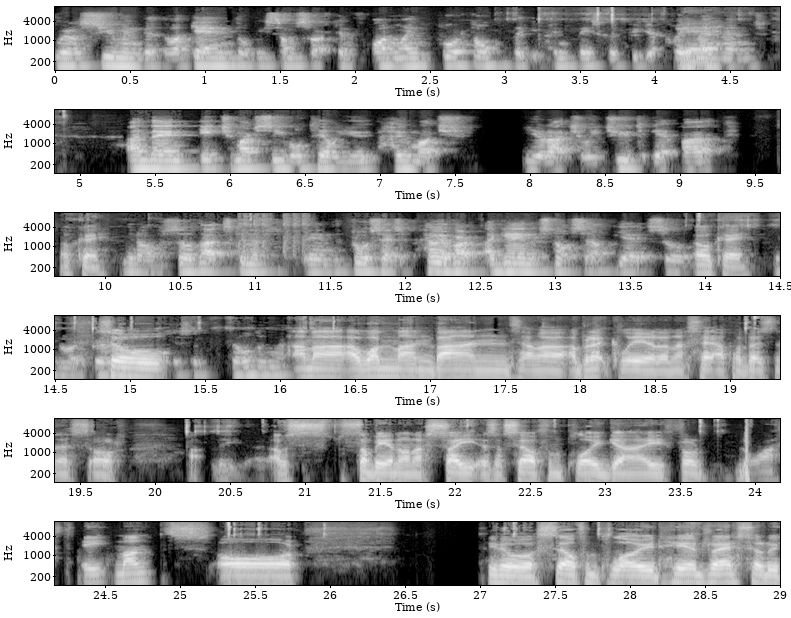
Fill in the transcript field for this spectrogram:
we're assuming that again, there'll be some sort of, online portal that you can basically put your claim yeah. in and and then HMRC will tell you how much you're actually due to get back. Okay. You know, so that's kind of um, the process. However, again, it's not set up yet. So okay. You know, so I'm a, a one-man band. I'm a, a, bricklayer, and I set up a business, or I was subbing on a site as a self-employed guy for the last eight months, or you know, a self-employed hairdresser who,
